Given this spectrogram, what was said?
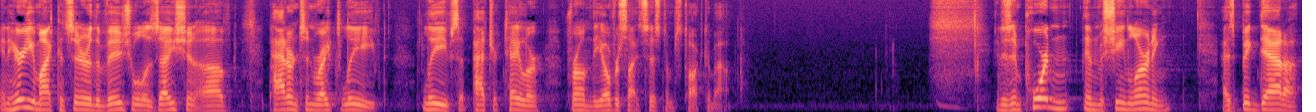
And here you might consider the visualization of patterns in raked leaf, leaves that Patrick Taylor from the Oversight Systems talked about. It is important in machine learning as big data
